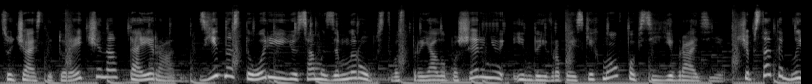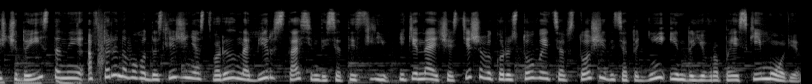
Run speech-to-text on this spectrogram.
сучасні Туреччина та Іран. Згідно з теорією, саме землеробство сприяло поширенню індоєвропейських мов по всій Євразії. Щоб стати ближче до істини, автори нового дослідження створили набір 170 слів, які найчастіше використовуються в 161 індоєвропейській мові,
